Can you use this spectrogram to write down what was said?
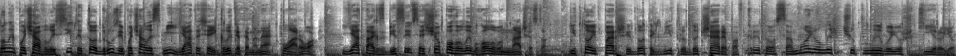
Коли почав лисіти, то друзі почали сміятися і кликати мене Пуаро. Я так збісився, що поголив голову начисто, і той перший дотик вітру до черепа, вкритого самою лиш чутливою шкірою.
